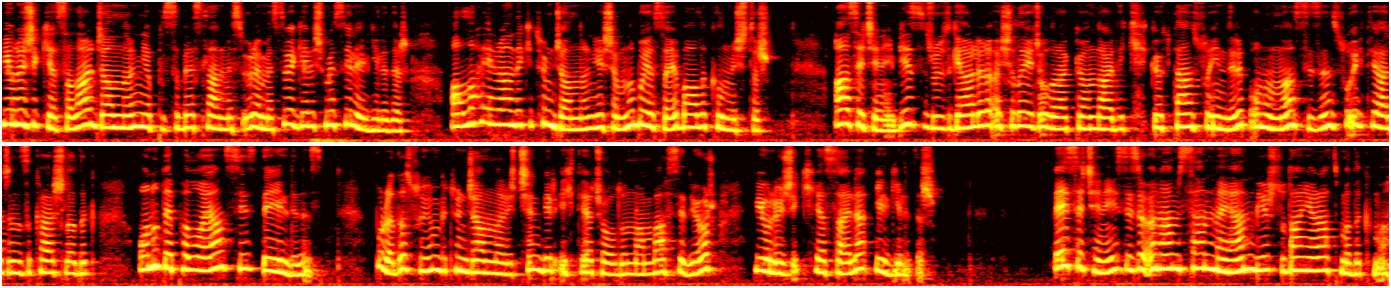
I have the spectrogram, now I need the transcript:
Biyolojik yasalar canlıların yapısı, beslenmesi, üremesi ve gelişmesiyle ilgilidir. Allah evrendeki tüm canlıların yaşamını bu yasaya bağlı kılmıştır. A seçeneği biz rüzgarları aşılayıcı olarak gönderdik. Gökten su indirip onunla sizin su ihtiyacınızı karşıladık. Onu depolayan siz değildiniz. Burada suyun bütün canlılar için bir ihtiyaç olduğundan bahsediyor. Biyolojik yasayla ilgilidir. B seçeneği sizi önemsenmeyen bir sudan yaratmadık mı?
